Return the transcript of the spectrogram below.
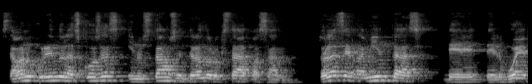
Estaban ocurriendo las cosas y nos estábamos enterando de lo que estaba pasando. Todas las herramientas del web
